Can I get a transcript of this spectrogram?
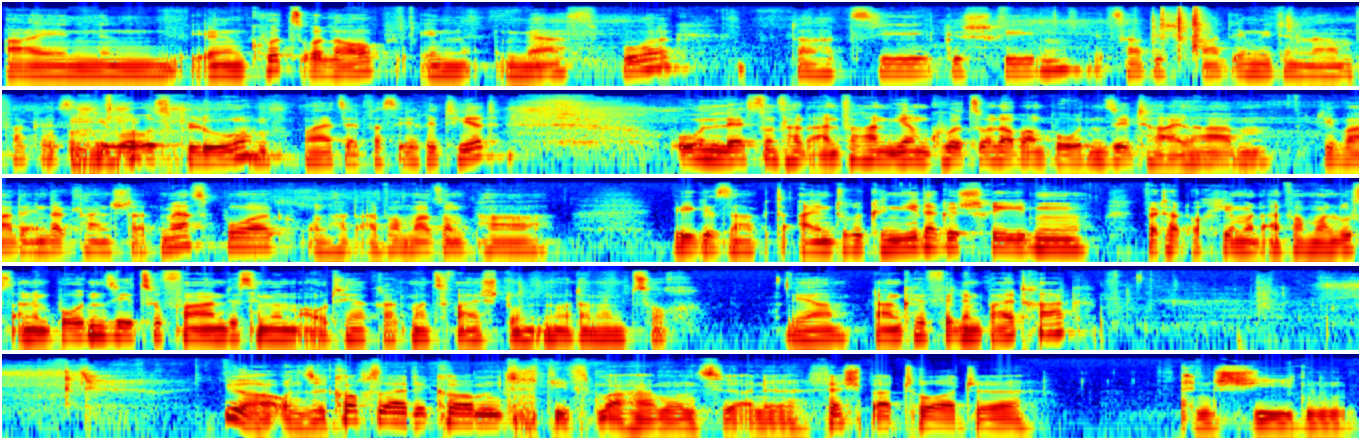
einen, ihren Kurzurlaub in Meersburg. Da hat sie geschrieben, jetzt habe ich gerade irgendwie den Namen vergessen, die Rose Blue, war jetzt etwas irritiert und lässt uns halt einfach an ihrem Kurzurlaub am Bodensee teilhaben. Die war da in der kleinen Stadt Meersburg und hat einfach mal so ein paar, wie gesagt, Eindrücke niedergeschrieben. Vielleicht hat auch jemand einfach mal Lust, an den Bodensee zu fahren. Das sind mit dem Auto ja gerade mal zwei Stunden oder mit dem Zug. Ja, danke für den Beitrag. Ja, unsere Kochseite kommt. Diesmal haben wir uns für eine Feschbartorte entschieden.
